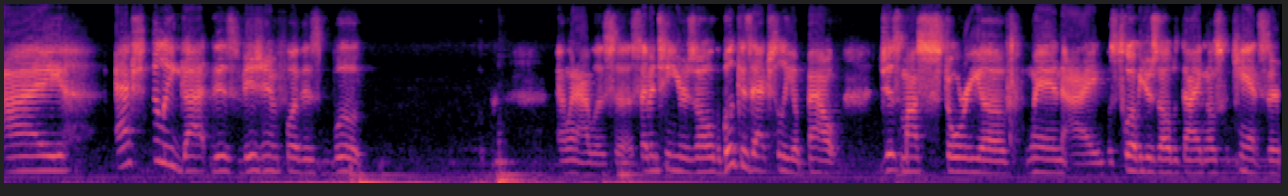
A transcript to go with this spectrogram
I actually got this vision for this book and when I was uh, 17 years old. The book is actually about just my story of when I was 12 years old, was diagnosed with cancer,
